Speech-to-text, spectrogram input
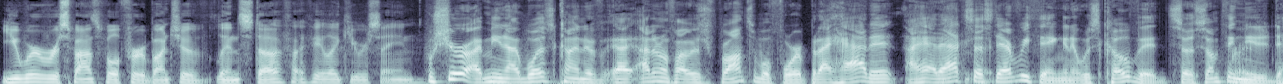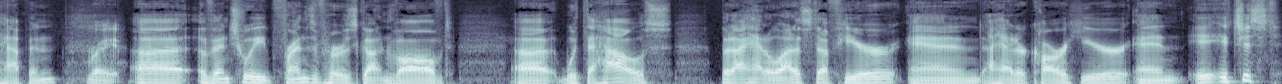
You were responsible for a bunch of Lynn stuff. I feel like you were saying. Well, sure. I mean, I was kind of. I, I don't know if I was responsible for it, but I had it. I had access to everything, and it was COVID, so something needed to happen. Right. Uh, eventually, friends of hers got involved uh, with the house, but I had a lot of stuff here, and I had her car here, and it, it just,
